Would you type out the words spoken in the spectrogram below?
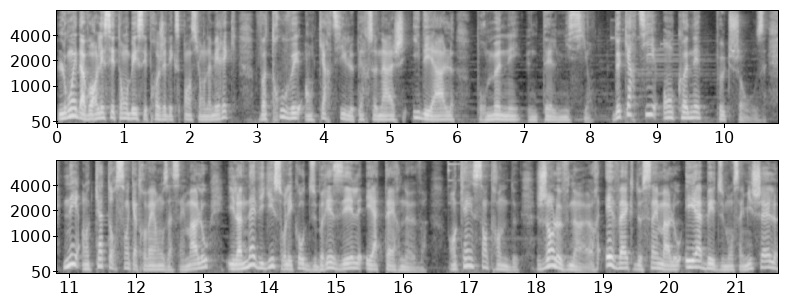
loin d'avoir laissé tomber ses projets d'expansion en Amérique, va trouver en Cartier le personnage idéal pour mener une telle mission. De Cartier, on connaît peu de choses. Né en 1491 à Saint-Malo, il a navigué sur les côtes du Brésil et à Terre-Neuve. En 1532, Jean Leveneur, évêque de Saint-Malo et abbé du Mont-Saint-Michel,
